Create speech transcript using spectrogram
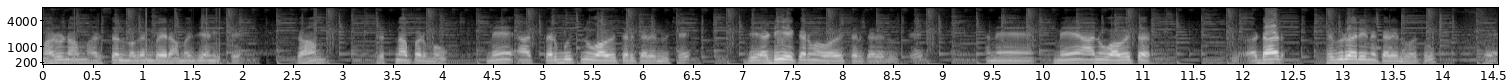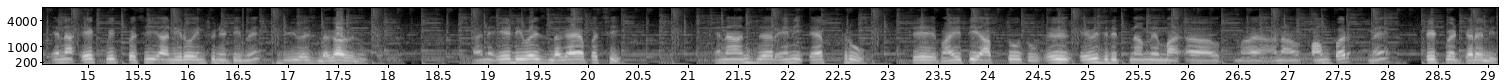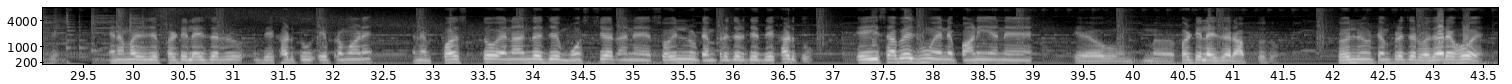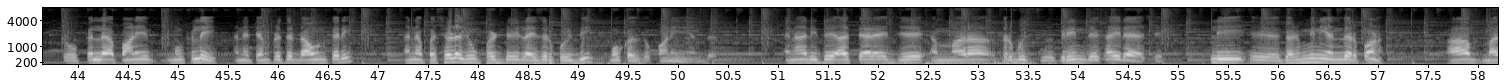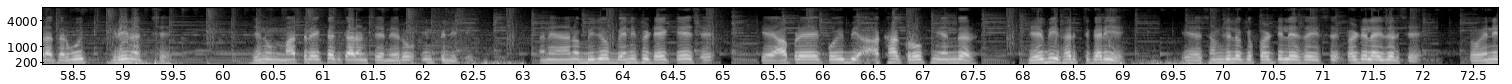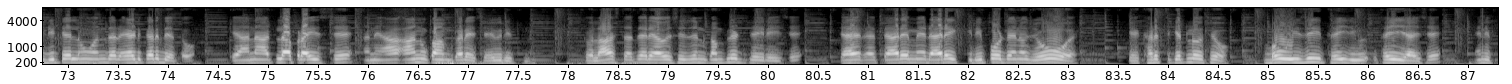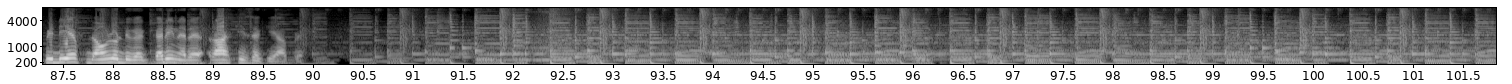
મારું નામ હર્ષલ મગનભાઈ રામજીયાણી છે. ગામ રત્નાપર મહુ મેં આ તરબૂચનું વાવેતર કરેલું છે. જે અઢી એકરમાં વાવેતર કરેલું છે. અને મેં આનું વાવેતર અઢાર ફેબ્રુઆરીને કરેલું હતું. એના એક વીક પછી આ નીરો ઇન્ફિનિટી મેં ડિવાઇસ લગાવેલું છે. અને એ ડિવાઇસ લગાવ્યા પછી એના અંદર એની એપ થ્રુ જે માહિતી આપતું હતું એવી એવી જ રીતના મેં આના ફાર્મ પર મેં ટ્રીટમેન્ટ કરેલી છે. એનામાં જે ફર્ટિલાઇઝર દેખાડતું એ પ્રમાણે અને ફર્સ્ટ તો એના અંદર જે મોઇશ્ચર અને સોઇલનું ટેમ્પરેચર જે દેખાડતું, એ હિસાબે જ હું એને પાણી અને ફર્ટિલાઇઝર આપતો હતો. સોઇલનું ટેમ્પરેચર વધારે હોય તો પહેલાં પાણી મોકલી અને ટેમ્પરેચર ડાઉન કરી અને પછાડ જ હું ફર્ટિલાઇઝર કોઈ બી મોકલતો પાણીની અંદર. એના લીધે અત્યારે જે અમારા તરબૂચ ગ્રીન દેખાઈ રહ્યા છે, એટલી ગરમીની અંદર પણ આ મારા તરબૂચ ગ્રીન જ છે. જેનું માત્ર એક જ કારણ છે નેરો ઇન્ફિનિટી. અને આનો બીજો બેનિફિટ એક એ છે કે આપણે કોઈ બી આખા ક્રોપની અંદર જે બી ખર્ચ કરીએ, એ સમજી લો કે ફર્ટિલાઇઝર ફર્ટિલાઇઝર છે, તો એની ડિટેલ હું અંદર એડ કરી દેતો કે આના આટલા પ્રાઇસ છે અને આ આનું કામ કરે છે એવી રીતનું. તો લાસ્ટ અત્યારે હવે સિઝન કમ્પ્લીટ થઈ રહી છે, ત્યારે ત્યારે મેં ડાયરેક્ટ રિપોર્ટ એનો જોવો હોય કે ખર્ચ કેટલો થયો, બહુ ઇઝી થઈ થઈ જાય છે. એની પીડીએફ ડાઉનલોડ કરીને રાખી શકીએ આપણે.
